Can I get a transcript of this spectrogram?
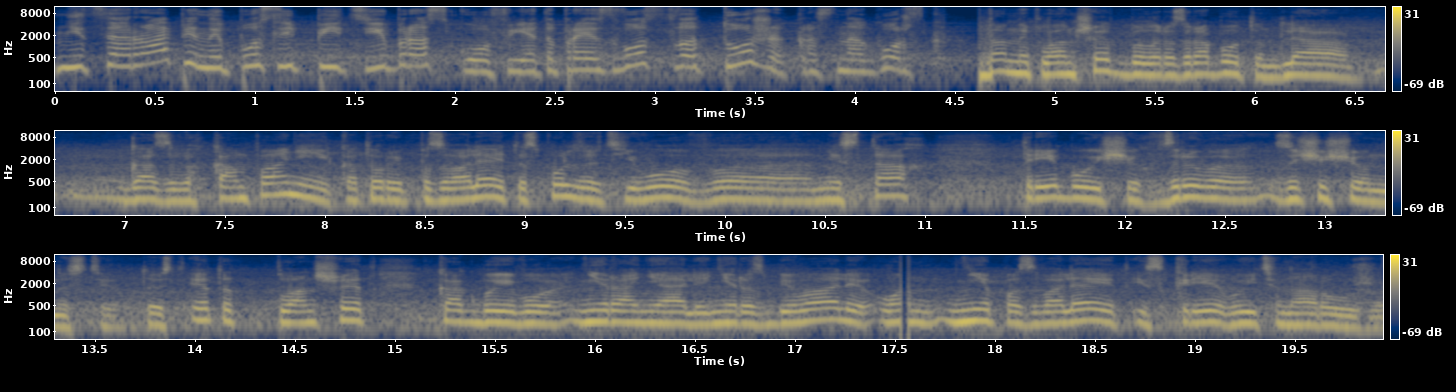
Не царапины после пяти бросков. И это производство тоже Красногорск. Данный планшет был разработан для газовых компаний, который позволяет использовать его в местах, требующих взрывозащищенности. То есть этот планшет, как бы его ни роняли, ни разбивали, он не позволяет искре выйти наружу.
